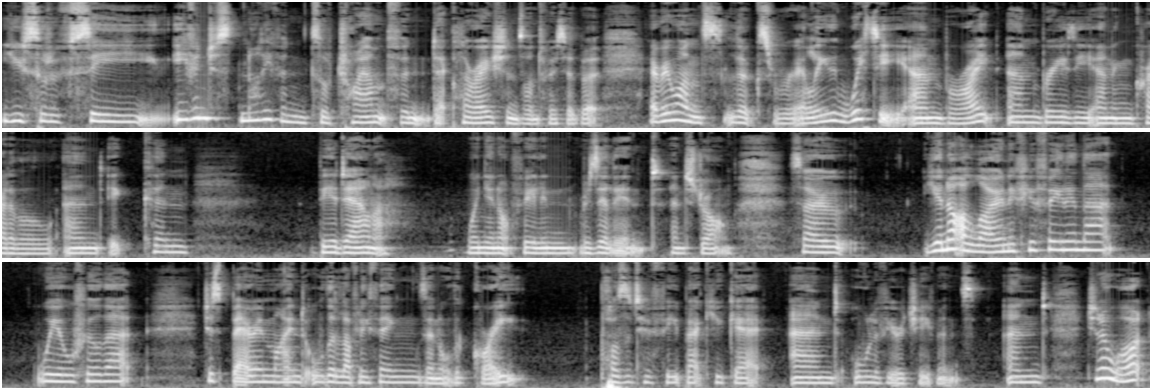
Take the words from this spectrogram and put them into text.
you sort of see even just not even sort of triumphant declarations on Twitter, but everyone's looks really witty and bright and breezy and incredible. And it can be a downer when you're not feeling resilient and strong. So you're not alone if you're feeling that. We all feel that. Just bear in mind all the lovely things and all the great positive feedback you get and all of your achievements and do you know what?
